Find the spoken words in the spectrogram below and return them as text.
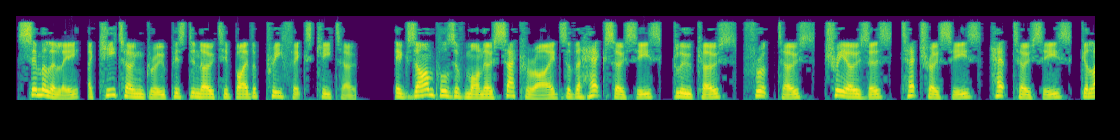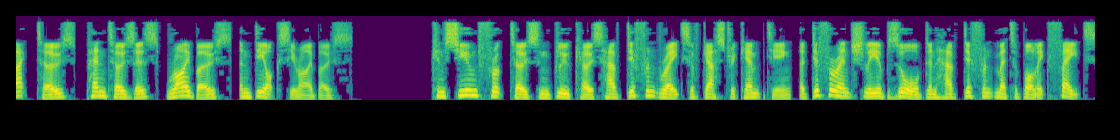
Similarly, a ketone group is denoted by the prefix keto. Examples of monosaccharides are the hexoses, glucose, fructose, trioses, tetroses, heptoses, galactose, pentoses, ribose, and deoxyribose. Consumed fructose and glucose have different rates of gastric emptying, are differentially absorbed and have different metabolic fates,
